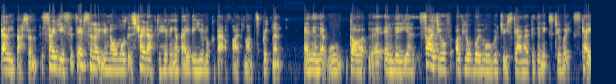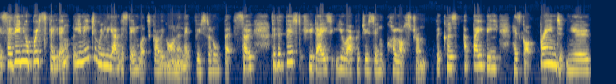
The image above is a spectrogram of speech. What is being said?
belly button. So, yes, it's absolutely normal that straight after having a baby, you look about five months pregnant and then that will go and the uh, size of, of your womb will reduce down over the next two weeks. Okay, so then you're breastfeeding. You need to really understand what's going on in that first little bit. So for the first few days, you are producing colostrum because a baby has got brand new,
